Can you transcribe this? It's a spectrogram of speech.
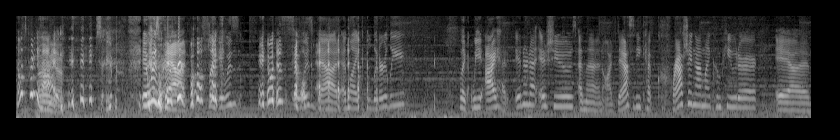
that was pretty Oh, high. It was bad. both, Like like, it was it was so it was bad and like literally like we I had internet issues and then Audacity kept crashing on my computer and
